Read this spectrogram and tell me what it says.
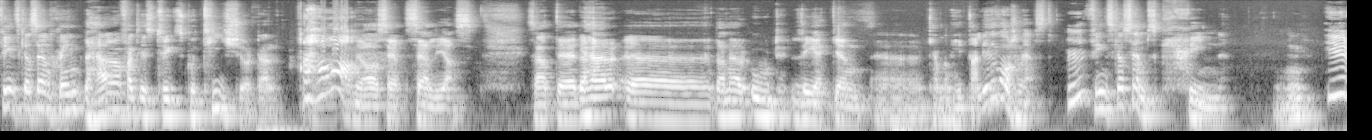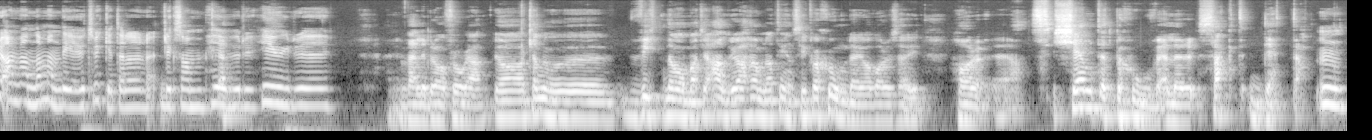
Finska sämskskinn, det här har faktiskt tryckts på t-shirtar. Jaha! Som jag har sett säljas. Så att eh, det här, eh, den här ordleken eh, kan man hitta lite var som helst. Finska sämskskinn. Mm. Hur använder man det uttrycket? Eller liksom hur, hur... eh, väldigt bra fråga. Jag kan nog eh, vittna om att jag aldrig har hamnat i en situation där jag vare sig har eh, känt ett behov eller sagt detta. Mm.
